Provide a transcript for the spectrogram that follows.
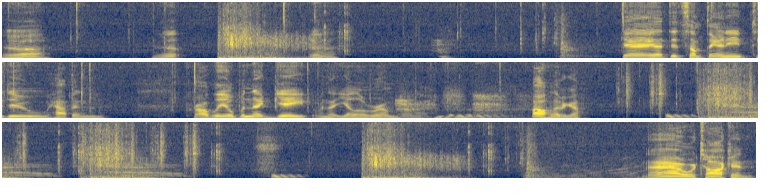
huh? Uh, uh, uh. Yay, that did something I need to do happen. Probably open that gate in that yellow room. Oh, there we go. Now we're talking.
